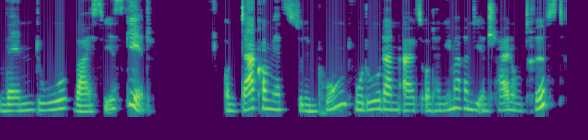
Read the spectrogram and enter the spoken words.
wenn du weißt, wie es geht. Und da kommen wir jetzt zu dem Punkt, wo du dann als Unternehmerin die Entscheidung triffst,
